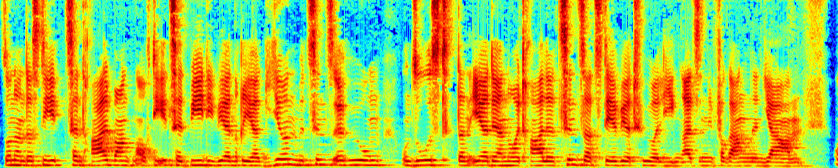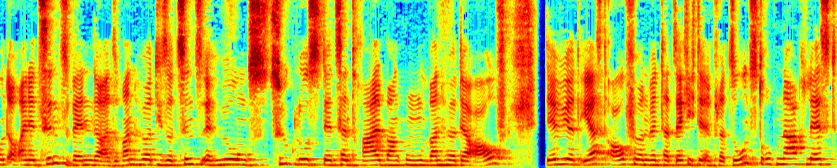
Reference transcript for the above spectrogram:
sondern dass die Zentralbanken, auch die EZB, die werden reagieren mit Zinserhöhungen und so ist dann eher der neutrale Zinssatz, der wird höher liegen als in den vergangenen Jahren. Und auch eine Zinswende. Also wann hört dieser Zinserhöhungszyklus der Zentralbanken, wann hört er auf? Der wird erst aufhören, wenn tatsächlich der Inflationsdruck nachlässt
